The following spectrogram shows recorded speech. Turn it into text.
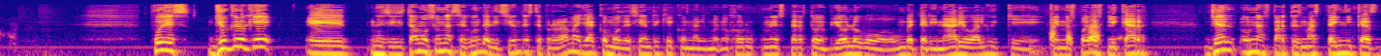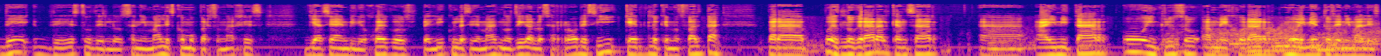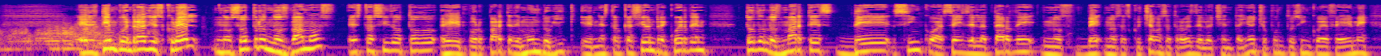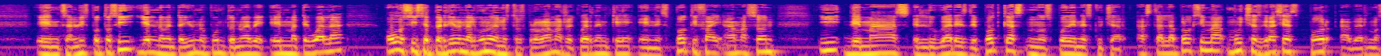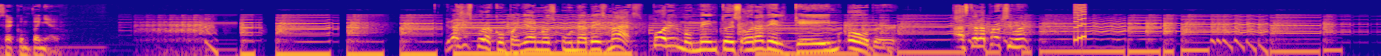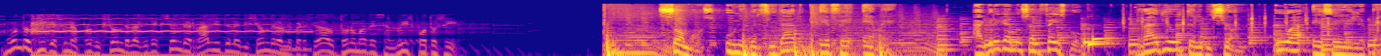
Pues yo creo que eh, necesitamos una segunda edición de este programa, ya como decía Enrique, con a lo mejor un experto biólogo o un veterinario o algo que, que nos pueda explicar ya unas partes más técnicas de, de esto de los animales como personajes, ya sea en videojuegos, películas y demás, nos diga los errores y qué es lo que nos falta para pues lograr alcanzar a, a imitar o incluso a mejorar movimientos de animales. El tiempo en radio es cruel. Nosotros nos vamos. Esto ha sido todo eh, por parte de Mundo Geek en esta ocasión. Recuerden, todos los martes de 5 a 6 de la tarde nos, ve- nos escuchamos a través del 88.5 FM en San Luis Potosí y el 91.9 en Matehuala. O si se perdieron alguno de nuestros programas, recuerden que en Spotify, Amazon y demás lugares de podcast nos pueden escuchar. Hasta la próxima. Muchas gracias por habernos acompañado. Gracias por acompañarnos una vez más. Por el momento es hora del Game Over. Hasta la próxima. Mundo Geek es una producción de la Dirección de Radio y Televisión de la Universidad Autónoma de San Luis Potosí. Somos Universidad FM. Agréganos al Facebook, Radio y Televisión, UASLP.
